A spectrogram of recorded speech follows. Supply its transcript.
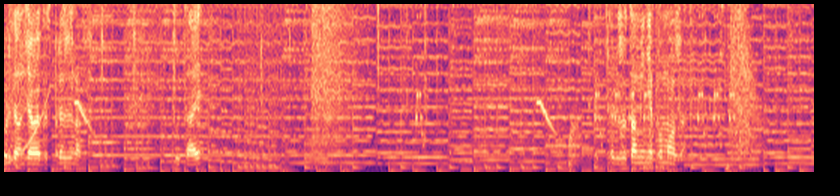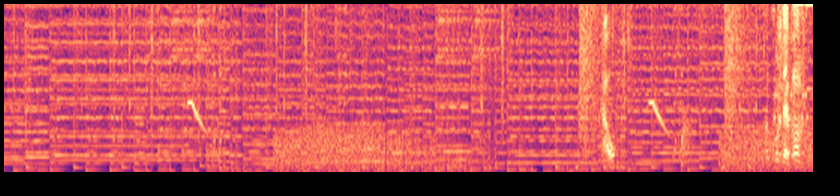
Kurde, on działa jako sprężyna. Tutaj. Także to mi nie pomoże. Au. O kurde, won.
